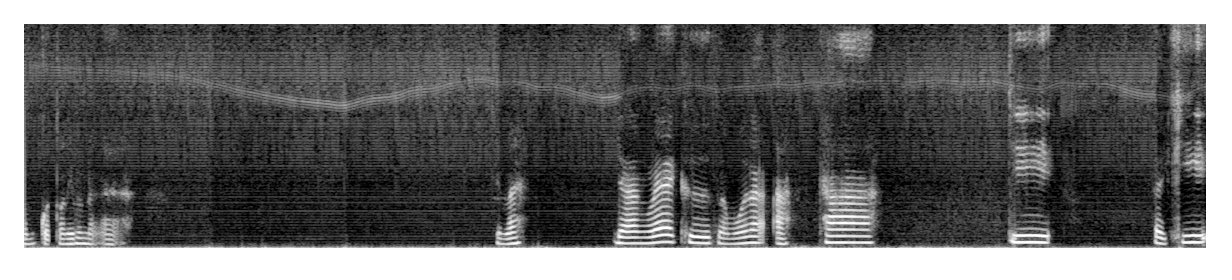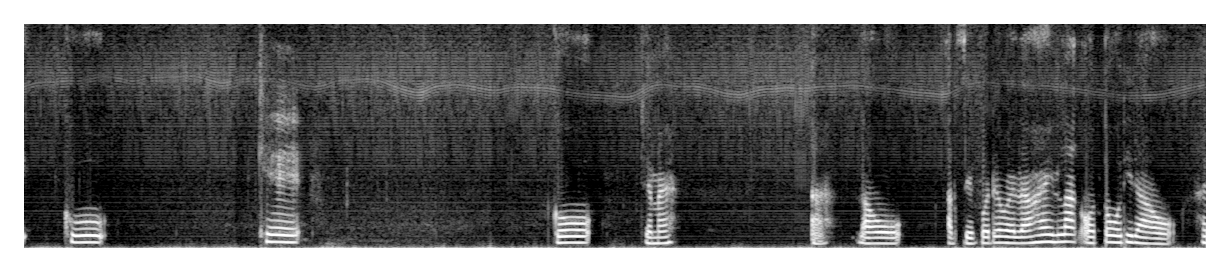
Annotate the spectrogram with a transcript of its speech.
ผมกดตรงนี้เป็นหนึ่งอะเห็นไหมอย่างแรกคือสมมติว่าอะคากีเอ่คีคูเคโกใช่ไหมอะ เราอัดเสียงโฟลเดอร์ไว้แล้วให้ลากออโต้ที่เราให้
